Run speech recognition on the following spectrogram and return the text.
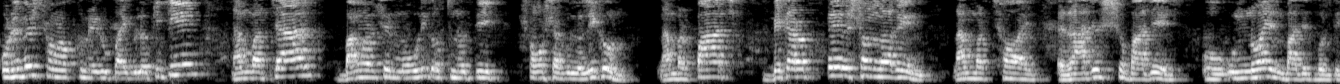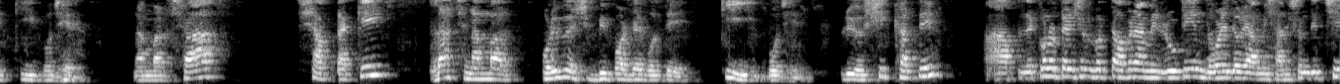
পরিবেশ সংরক্ষণের উপায়গুলো কি কি? নাম্বার চার, বাংলাদেশের মৌলিক অর্থনৈতিক সমস্যাগুলো লিখুন। নাম্বার পাঁচ, বেকারত্বের সংজ্ঞা দিন নাম্বার ছয়, রাজস্ব বাজেট ও উন্নয়ন বাজেট বলতে কি বোঝেন? নাম্বার সাত, সাপটা কি? লাস্ট নাম্বার পরিবেশ বিপর্যয় বলতে কি বোঝেন? প্রিয় শিক্ষার্থী, আপনাদের কোনো টেনশন করতে হবে না, আমি রুটিন ধরে ধরে আমি সাজেশন দিচ্ছি।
